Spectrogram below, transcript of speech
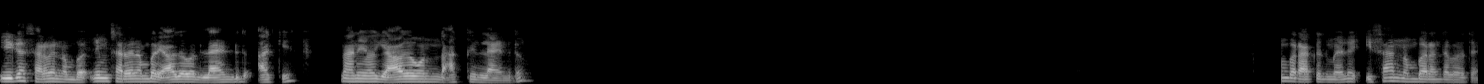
ಈಗ ಸರ್ವೆ ನಂಬರ್ ನಿಮ್ ಸರ್ವೆ ನಂಬರ್ ಯಾವ್ದೋ ಒಂದು ಲ್ಯಾಂಡ್ ಹಾಕಿ. ನಾನು ಇವಾಗ ಯಾವುದೋ ಒಂದು ಹಾಕ್ತೀನಿ ಲ್ಯಾಂಡ್ದು ನಂಬರ್ ಹಾಕಿದ್ಮೇಲೆ ಇಸಾನ್ ನಂಬರ್ ಅಂತ ಬರುತ್ತೆ.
